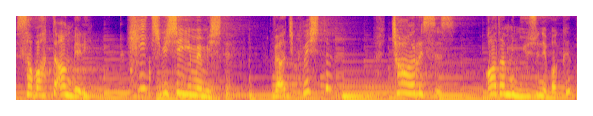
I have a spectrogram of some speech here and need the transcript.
Sabahtan beri hiçbir şey yememişti ve acıkmıştı. Çaresiz adamın yüzüne bakıp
